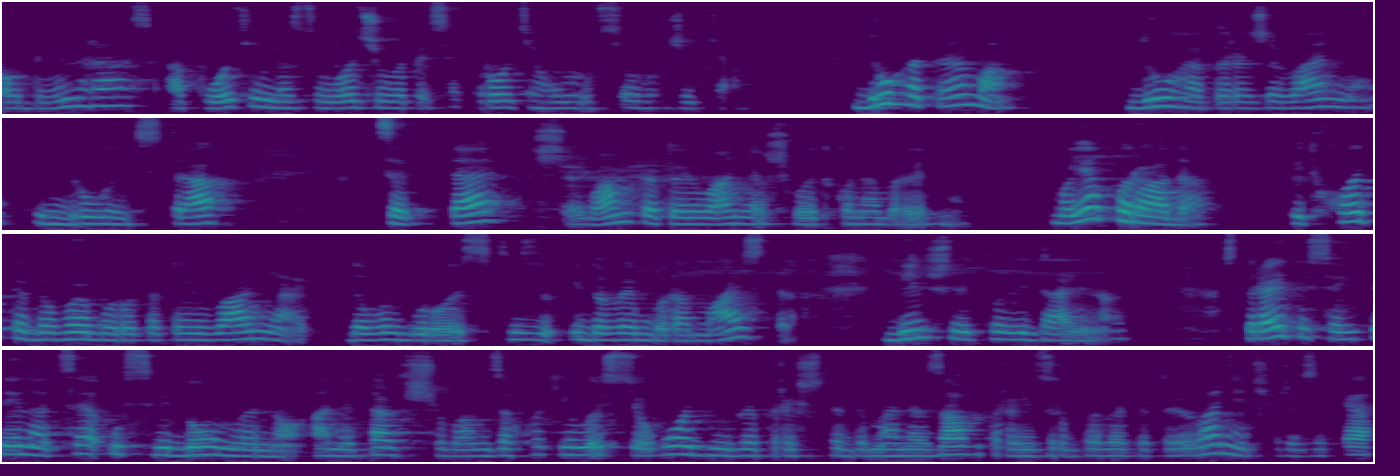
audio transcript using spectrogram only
один раз, а потім насолоджуватися протягом усього життя. Друга тема, друге переживання і другий страх це те, що вам татуювання швидко набридне. Моя порада: підходьте до вибору татуювання, до вибору ескізу і до вибору майстра більш відповідально. Старайтеся йти на це усвідомлено, а не так, що вам захотілося сьогодні. Ви прийшли до мене завтра і зробили татуювання, через яке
